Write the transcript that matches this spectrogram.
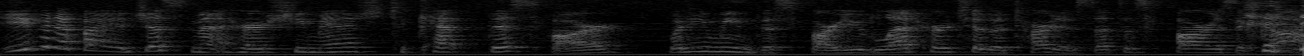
Even if I had just met her, she managed to get this far. What do you mean this far? You led her to the TARDIS. That's as far as it got.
